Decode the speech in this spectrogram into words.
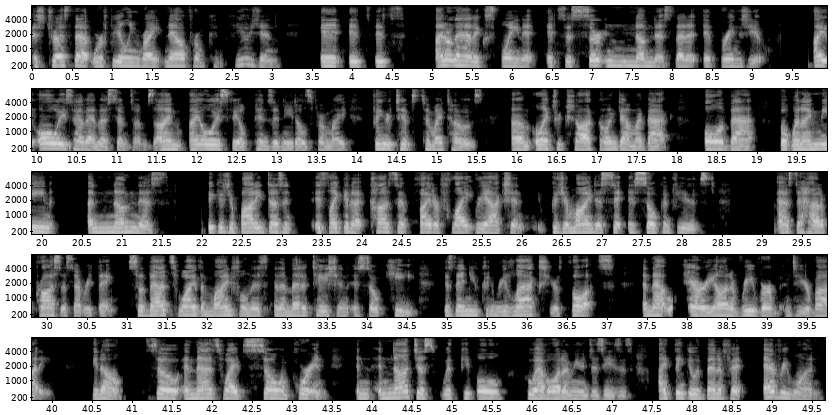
The stress that we're feeling right now from confusion, it, it it's I don't know how to explain it. It's a certain numbness that it, it brings you. I always have MS symptoms. I'm I always feel pins and needles from my fingertips to my toes, um, electric shock going down my back, all of that. But when I mean a numbness, because your body doesn't it's like in a constant fight or flight reaction because your mind is is so confused as to how to process everything. So that's why the mindfulness and the meditation is so key because then you can relax your thoughts and that will carry on a reverb into your body. You know. So and that's why it's so important and and not just with people who have autoimmune diseases. I think it would benefit everyone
